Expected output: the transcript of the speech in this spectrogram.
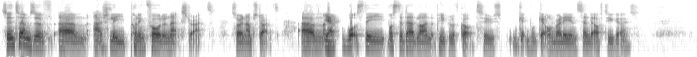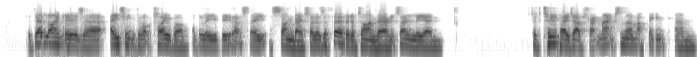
So, in terms of um, actually putting forward an extract, sorry, an abstract, um, yeah. what's the what's the deadline that people have got to get get on ready and send it off to you guys? The deadline is uh, 18th of October, I believe. That's a Sunday, so there's a fair bit of time there, and it's only um, it's a two-page abstract maximum. I think um,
